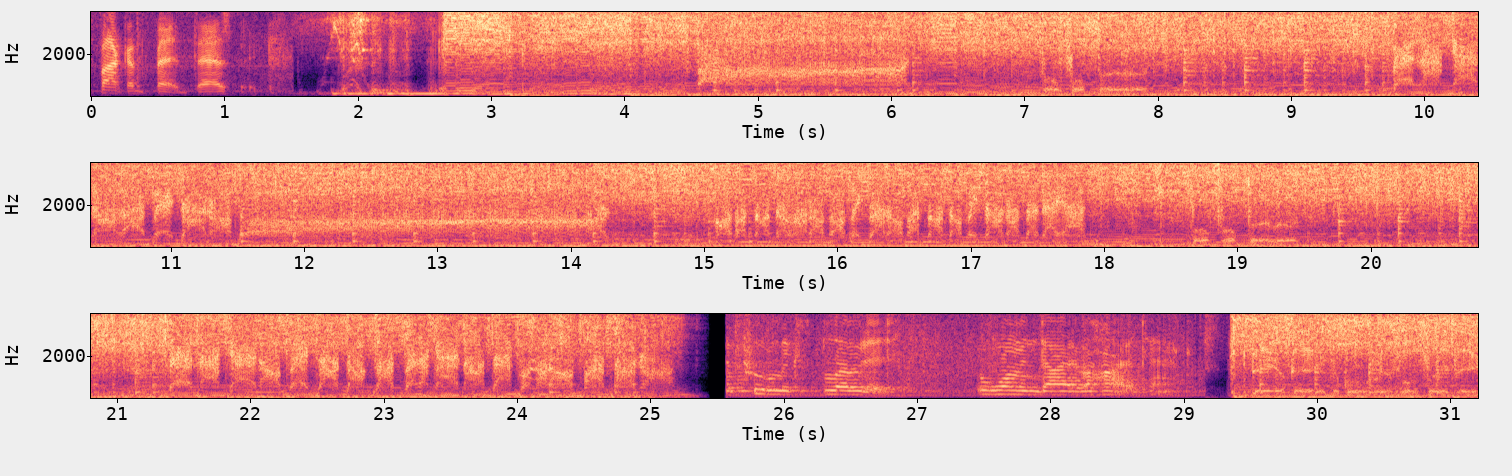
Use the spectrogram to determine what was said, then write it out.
Fucking fantastic. The poodle exploded. A woman died of a heart attack. Oh,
